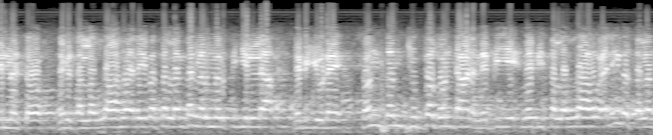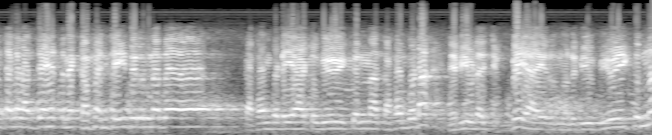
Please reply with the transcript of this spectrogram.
എന്നിട്ടോ നബി സല്ലാഹു അലൈ വസല്ലം തങ്ങൾ നിർത്തിയില്ല. നബിയുടെ സ്വന്തം ജുബ്ബ കൊണ്ടാണ് നബിയെ നബി സല്ലാഹു അലൈ വസല്ലം തങ്ങൾ അദ്ദേഹത്തിനെ കഫൻ ചെയ്തിരുന്നത്. കഫംപുടയായിട്ട് ഉപയോഗിക്കുന്ന കഫംപുട നബിയുടെ ജുബ്ബയായിരുന്നു. നബി ഉപയോഗിക്കുന്ന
